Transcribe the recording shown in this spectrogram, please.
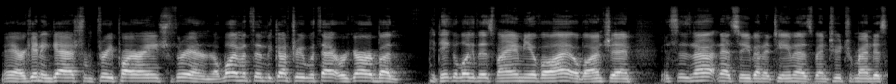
They are getting gashed from three point range, 311th in the country with that regard, but you take a look at this Miami of Ohio bunch, and this has not necessarily been a team that has been too tremendous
